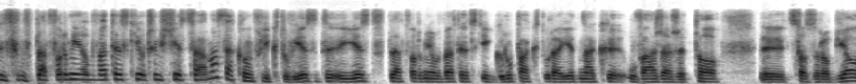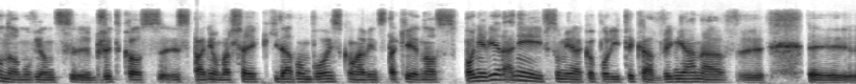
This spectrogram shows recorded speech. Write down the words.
w Platformie Obywatelskiej oczywiście jest cała masa konfliktów. Jest, jest w Platformie Obywatelskiej grupa, która jednak uważa, że to, y, co zrobiono, mówiąc y, brzydko, z, z panią marszałek Kidawą Błońską, a więc takie no, sponiewieranie jej w sumie jako polityka, wymiana, y, y,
